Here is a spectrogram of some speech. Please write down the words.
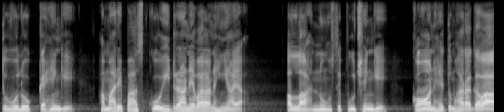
تو وہ لوگ کہیں گے، ہمارے پاس کوئی ڈرانے والا نہیں آیا۔ اللہ نوح سے پوچھیں گے، کون ہے تمہارا گواہ؟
